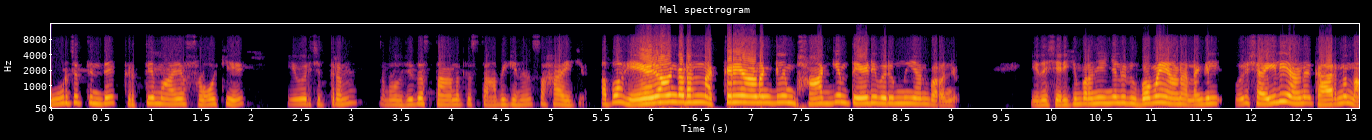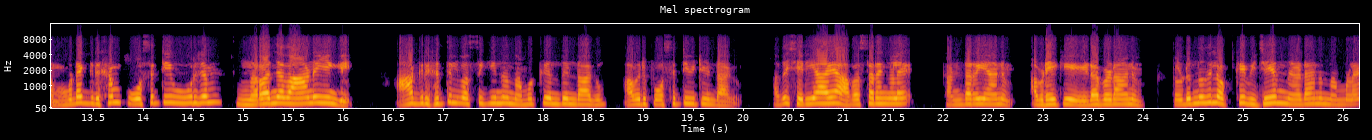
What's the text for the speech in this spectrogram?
ഊർജത്തിന്റെ കൃത്യമായ ഫ്ലോയ്ക്ക് ഈ ഒരു ചിത്രം നമ്മൾ ഉചിത സ്ഥാനത്ത് സ്ഥാപിക്കുന്നത് സഹായിക്കും. അപ്പോൾ ഏഴാം കടലിന് അക്കരയാണെങ്കിലും ഭാഗ്യം തേടി വരും എന്ന് ഞാൻ പറഞ്ഞു. ഇത് ശരിക്കും പറഞ്ഞു കഴിഞ്ഞാൽ ഒരു ഉപമയാണ് അല്ലെങ്കിൽ ഒരു ശൈലിയാണ്. കാരണം നമ്മുടെ ഗൃഹം പോസിറ്റീവ് ഊർജം നിറഞ്ഞതാണ് എങ്കിൽ ആ ഗൃഹത്തിൽ വസിക്കുന്ന നമുക്ക് എന്തുണ്ടാകും? ആ ഒരു പോസിറ്റിവിറ്റി ഉണ്ടാകും. അത് ശരിയായ അവസരങ്ങളെ കണ്ടറിയാനും അവിടേക്ക് ഇടപെടാനും തൊടുന്നതിലൊക്കെ വിജയം നേടാനും നമ്മളെ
